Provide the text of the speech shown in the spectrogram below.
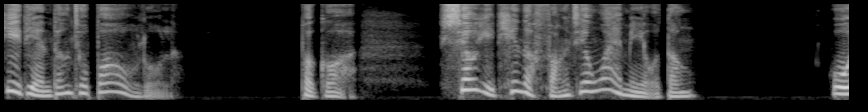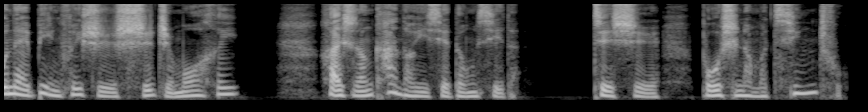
一点灯就暴露了。不过，萧逸天的房间外面有灯，屋内并非是十指摸黑，还是能看到一些东西的，只是不是那么清楚。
